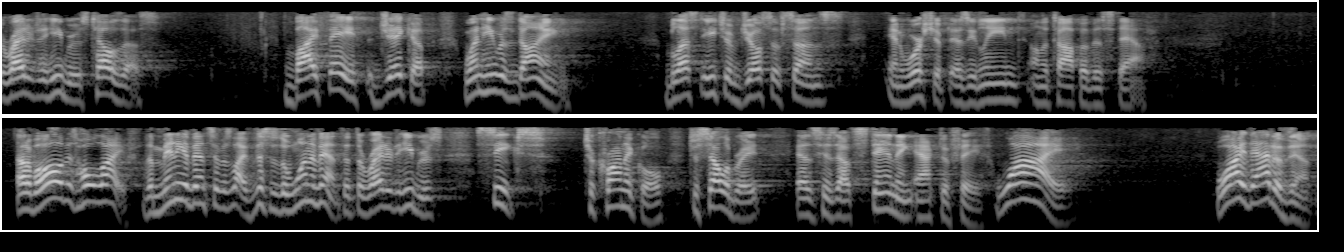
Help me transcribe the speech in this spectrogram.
the writer to Hebrews tells us by faith, Jacob, when he was dying, blessed each of Joseph's sons and worshiped as he leaned on the top of his staff. Out of all of his whole life, the many events of his life, this is the one event that the writer to Hebrews seeks to chronicle, to celebrate as his outstanding act of faith. Why? Why that event?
